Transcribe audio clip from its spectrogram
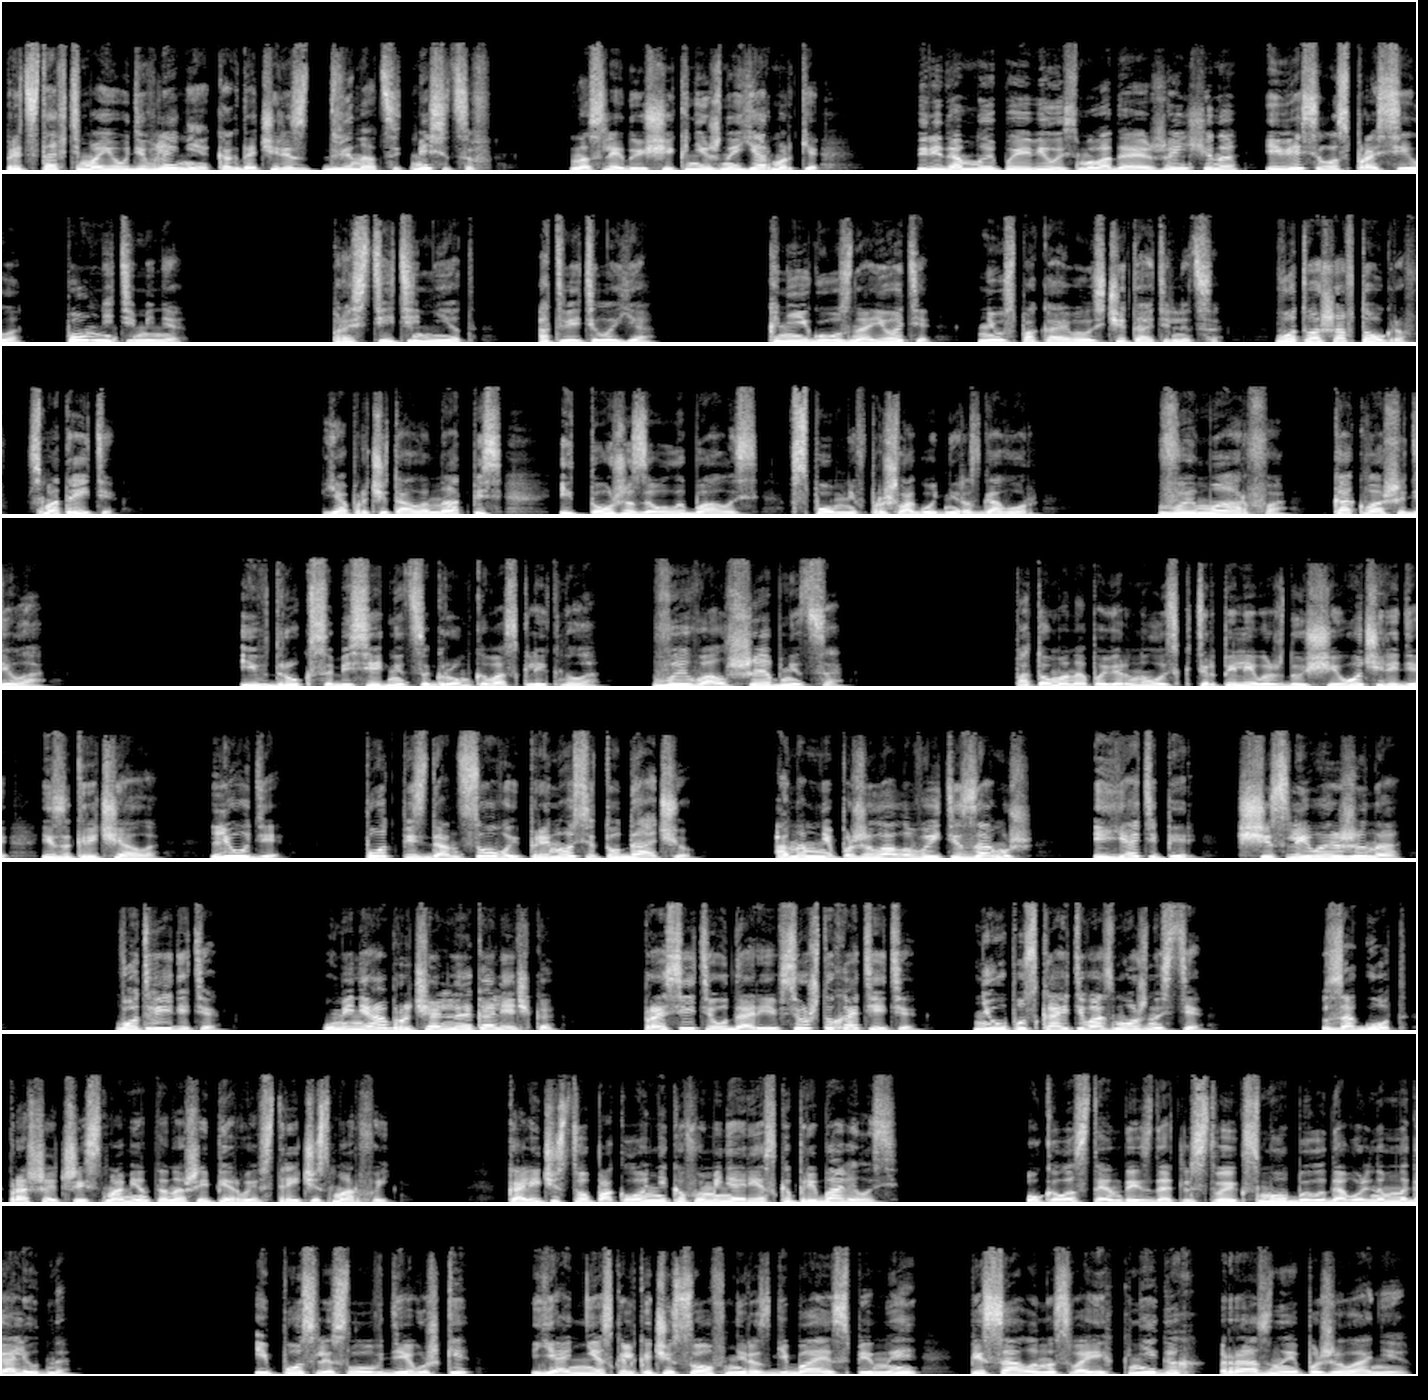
Представьте мое удивление, когда через 12 месяцев на следующей книжной ярмарке передо мной появилась молодая женщина и весело спросила «Помните меня?» «Простите, нет», — ответила я. «Книгу узнаете?» не успокаивалась читательница. «Вот ваш автограф, смотрите». Я прочитала надпись и тоже заулыбалась, вспомнив прошлогодний разговор. «Вы Марфа, как ваши дела?» И вдруг собеседница громко воскликнула. «Вы волшебница!» Потом она повернулась к терпеливо ждущей очереди и закричала. «Люди! Подпись Донцовой приносит удачу! Она мне пожелала выйти замуж, и я теперь счастливая жена. Вот видите, у меня обручальное колечко. Просите у Дарьи все, что хотите. Не упускайте возможности. За год, прошедший с момента нашей первой встречи с Марфой, количество поклонников у меня резко прибавилось. Около стенда издательства «Эксмо» было довольно многолюдно. И после слов девушки я несколько часов, не разгибая спины, писала на своих книгах разные пожелания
